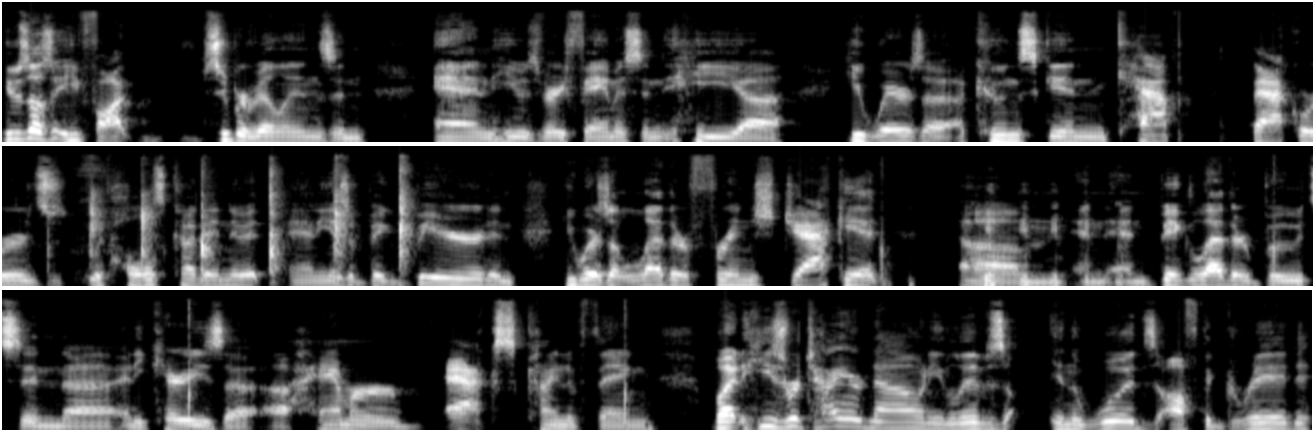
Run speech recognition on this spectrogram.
he was also he fought supervillains and and he was very famous and he uh he wears a, a coonskin cap backwards with holes cut into it and he has a big beard and he wears a leather fringed jacket um and and big leather boots and uh and he carries a, a hammer axe kind of thing. But he's retired now and he lives in the woods off the grid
